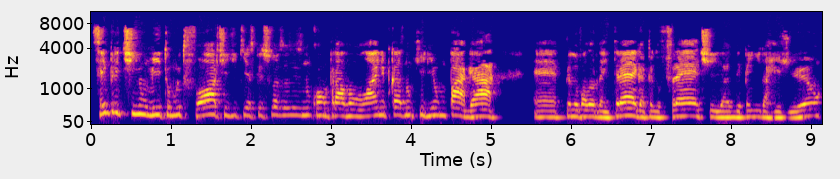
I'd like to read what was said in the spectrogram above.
Sempre tinha um mito muito forte de que as pessoas às vezes não compravam online porque elas não queriam pagar é, pelo valor da entrega, pelo frete, depende da região.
